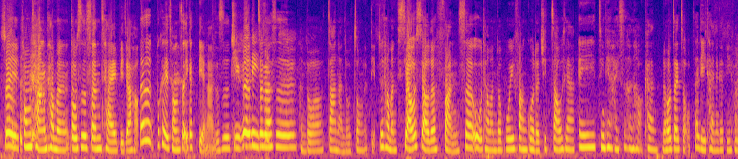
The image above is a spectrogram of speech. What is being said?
所以通常他们都是身材比较好，但是不可以从这一个点啊，只是举个例子，这个是很多渣男都中的点，就他们小小的反射物，他们都不会放过的去照一下，哎，今天还是很好看，然后再走，再离开那个地方。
